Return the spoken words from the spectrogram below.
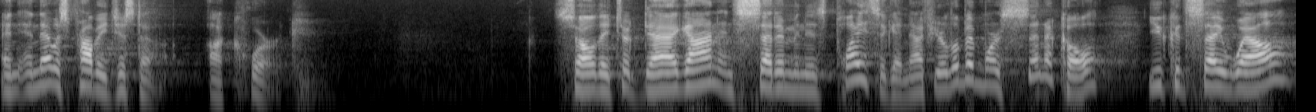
and, and that was probably just a, a quirk. So they took Dagon and set him in his place again. Now, if you're a little bit more cynical, you could say, well,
